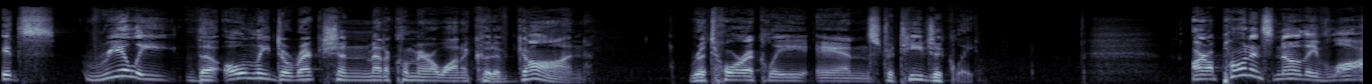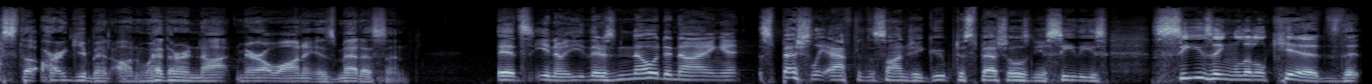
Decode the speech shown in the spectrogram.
It's really the only direction medical marijuana could have gone, rhetorically and strategically. Our opponents know they've lost the argument on whether or not marijuana is medicine. It's you know there's no denying it especially after the sanjay gupta specials and you see these seizing little kids that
